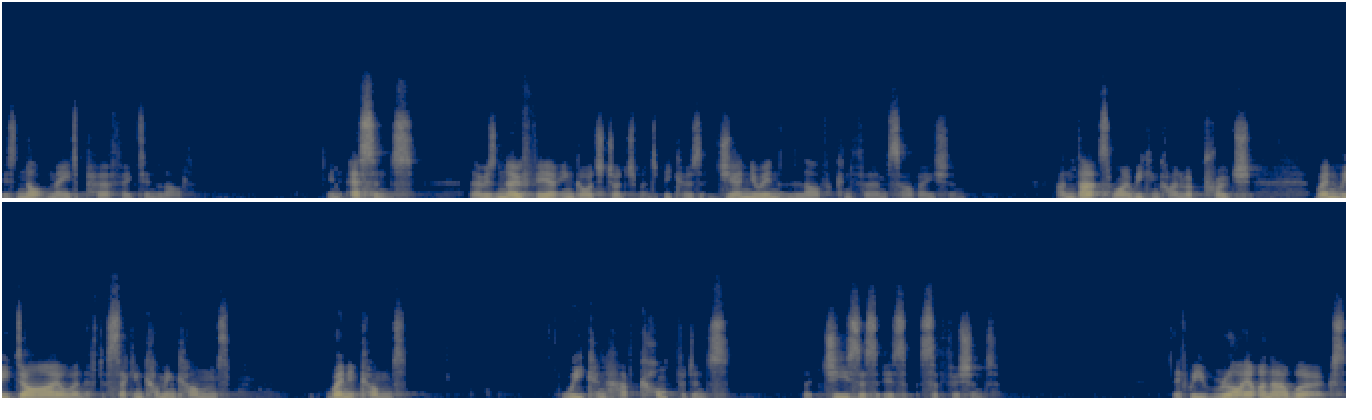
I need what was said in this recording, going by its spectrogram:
is not made perfect in love. In essence, there is no fear in God's judgment because genuine love confirms salvation. And that's why we can kind of approach when we die or when the second coming comes, when it comes, we can have confidence that Jesus is sufficient. If we rely on our works,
